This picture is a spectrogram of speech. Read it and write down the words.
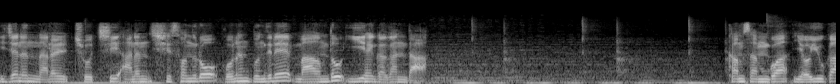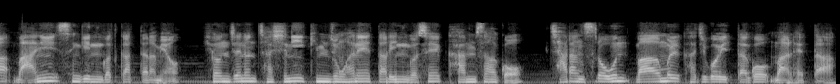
이제는 나를 좋지 않은 시선으로 보는 분들의 마음도 이해가 간다. 감삼과 여유가 많이 생긴 것 같다라며 현재는 자신이 김종환의 딸인 것에 감사하고 자랑스러운 마음을 가지고 있다고 말했다.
